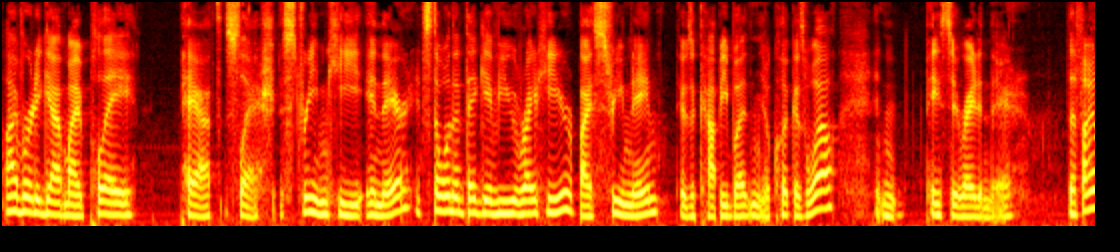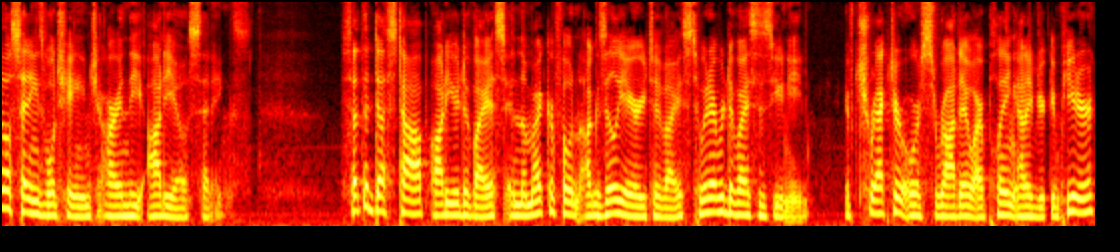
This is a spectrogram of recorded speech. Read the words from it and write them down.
I've already got my play path slash stream key in there. It's the one that they give you right here by stream name. There's a copy button you'll click as well and paste it right in there. The final settings we'll change are in the audio settings. Set the desktop audio device and the microphone auxiliary device to whatever devices you need. If Traktor or Serato are playing out of your computer,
